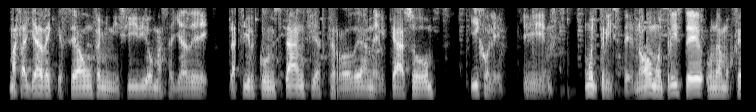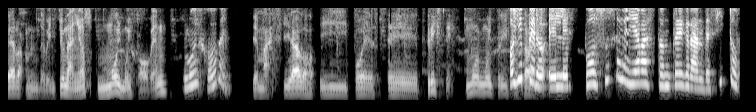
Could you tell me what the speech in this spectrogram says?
más allá de que sea un feminicidio, más allá de las circunstancias que rodean el caso. Híjole, eh, muy triste, ¿no? Muy triste, una mujer de 21 años, muy, muy joven. Muy joven. Demasiado, y pues eh, triste, muy, muy triste. Oye, pero el esposo se veía bastante grandecito.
